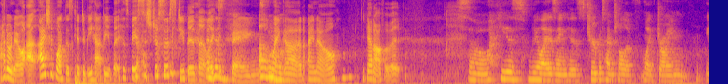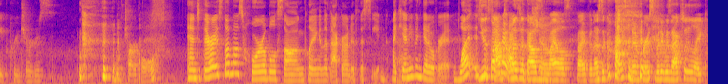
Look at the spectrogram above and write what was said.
I don't know. I, I should want this kid to be happy, but his face No. is just so stupid that And like his bangs. Oh my god, I know. Get off of it. So he is realizing his true potential of like drawing ape creatures with charcoal. And there is the most horrible song playing in the background of this scene. I can't even get over it. What is You the thought it was a thousand show? miles by Vanessa Carlton at first, but it was actually like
